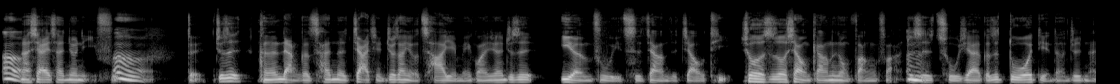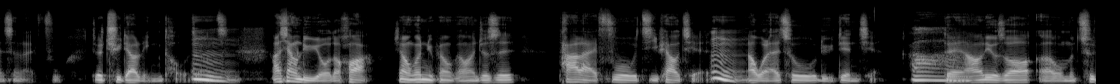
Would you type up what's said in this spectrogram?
嗯，那下一餐就你付，嗯。对，就是可能两个餐的价钱就算有差也没关系，就是一人付一次这样子交替，或者是说像我刚刚那种方法，就是除下来，可是多一点的，就是男生来付，就去掉零头这样子。啊，像旅游的话，像我跟女朋友可能就是她来付机票钱，嗯，然后我来出旅店钱啊。对，然后例如说，呃，我们出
